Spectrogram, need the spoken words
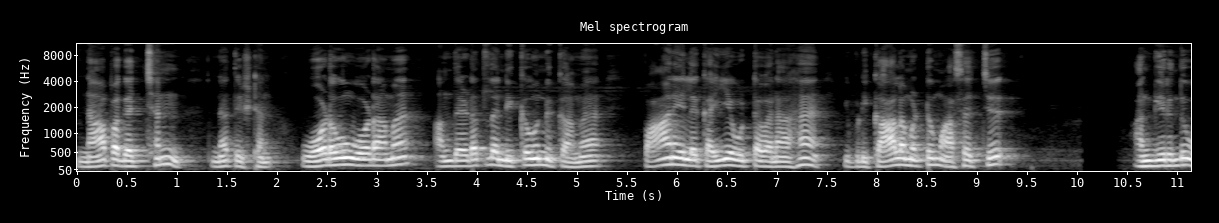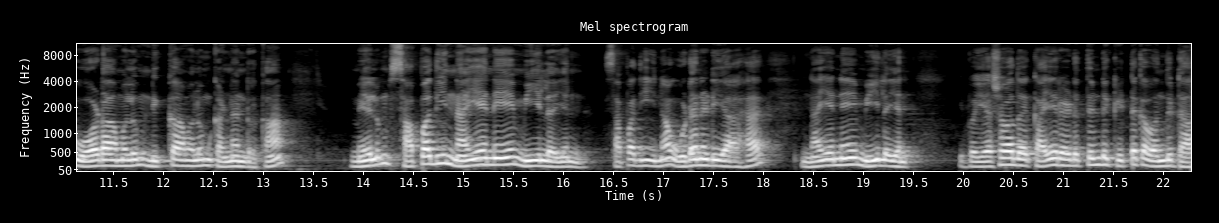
நாபகச்சன் ந திஷ்டன் ஓடவும் ஓடாமல் அந்த இடத்துல நிற்கவும் நிற்காமல் பானையில் கையை விட்டவனாக இப்படி காலை மட்டும் அசைச்சு அங்கிருந்து ஓடாமலும் நிற்காமலும் கண்ணன் இருக்கான். மேலும் சபதி நயனே மீலயன் சபதினா உடனடியாக நயனே மீலயன் இப்போ யசோதை கயிறு எடுத்துட்டு கிட்டக்க வந்துட்டா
